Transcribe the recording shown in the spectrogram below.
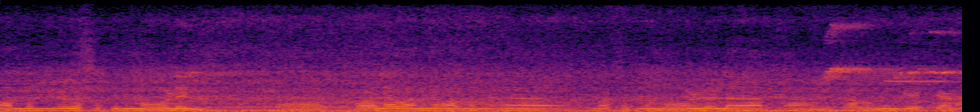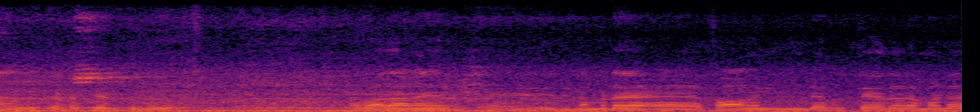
പന്ത്രണ്ട് വർഷത്തിന് മുകളിൽ കൊല വന്ന് പന്ത്രണ്ട് വർഷത്തിന് മുകളിലുള്ള കവുങ്ങിന്റെയൊക്കെയാണ് വിത്തടച്ചെടുക്കുന്നത് അപ്പോൾ അതാണ് നമ്മുടെ ഫാമിന്റെ പ്രത്യേകത. നമ്മുടെ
